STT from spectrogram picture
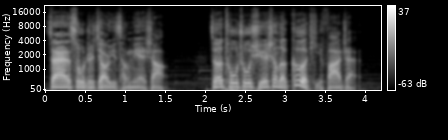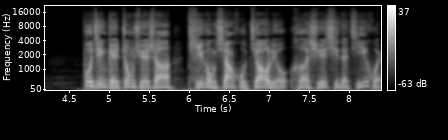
在素质教育层面上，则突出学生的个体发展。不仅给中学生提供相互交流和学习的机会，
